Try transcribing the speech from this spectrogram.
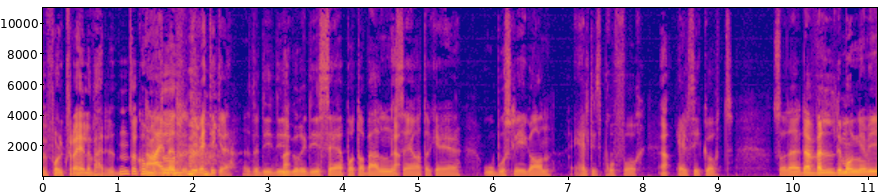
eh, folk fra hele verden til å komme Nei, ut og men de vet ikke det. Altså, De, de, går, de ser på tabellen, Ja. ser at ok, Obos-ligaen, heltidsproffer, Ja. helt sikkert. Så det, det er veldig mange vi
